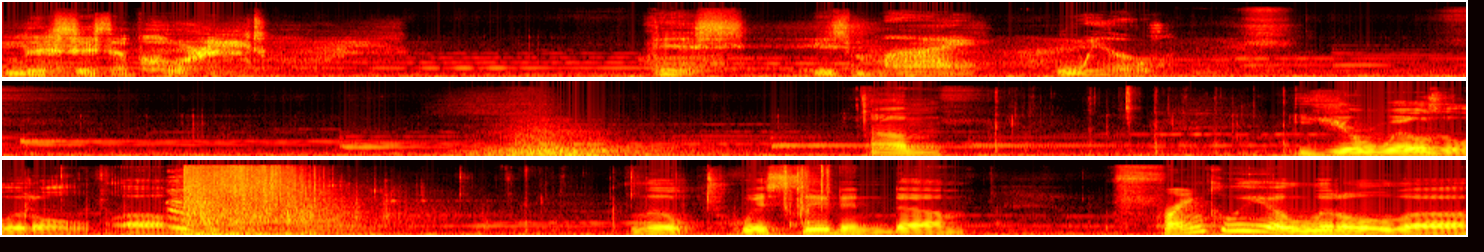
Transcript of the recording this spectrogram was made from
This is abhorrent. This is my will. Um, your will's a little, um, a little twisted and, um, frankly, a little, uh,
